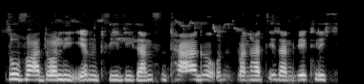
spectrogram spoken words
So war Dolly irgendwie die ganzen Tage und man hat ihr dann wirklich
